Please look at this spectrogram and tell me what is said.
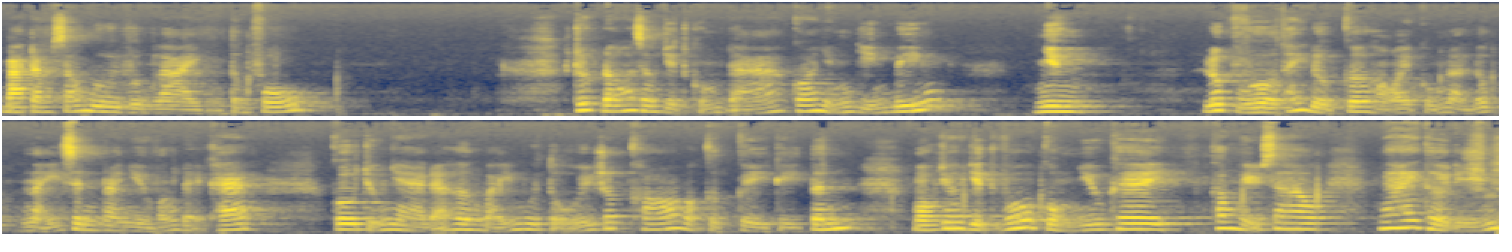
360 Vườn Lài, quận Tân Phú trước đó giao dịch cũng đã có những diễn biến, nhưng lúc vừa thấy được cơ hội cũng là lúc nảy sinh ra nhiều vấn đề khác. Cô chủ nhà đã hơn 70 tuổi, rất khó và cực kỳ kỹ tính. Một giao dịch vô cùng nhiêu khê. Không hiểu sao, ngay thời điểm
